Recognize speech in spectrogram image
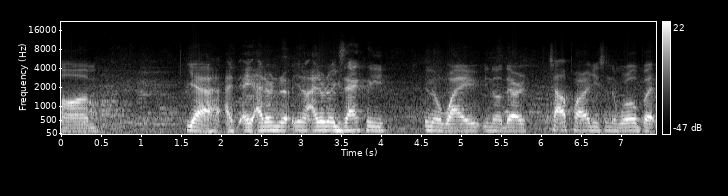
Um, yeah, I, I, I, don't know, you know, I don't know exactly, you know, why, you know, there are talent prodigies in the world, but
